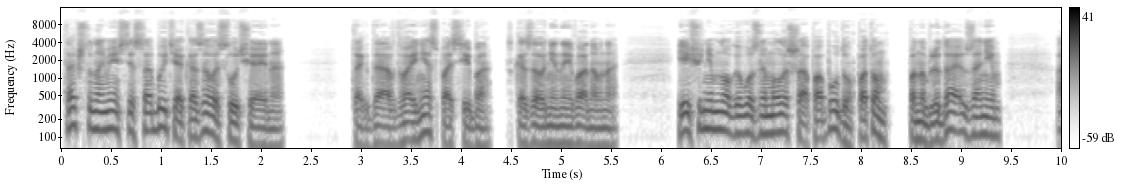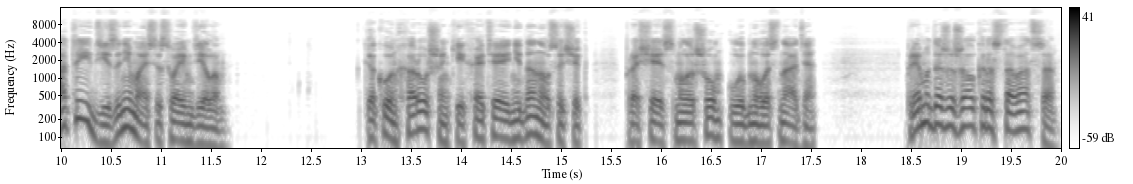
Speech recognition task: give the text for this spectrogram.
так что на месте событий оказалось случайно. Тогда вдвойне спасибо, сказала Нина Ивановна. Я еще немного возле малыша побуду, потом понаблюдаю за ним, а ты иди, занимайся своим делом. Какой он хорошенький, хотя и недоносочек, прощаясь с малышом, улыбнулась Надя. Прямо даже жалко расставаться.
